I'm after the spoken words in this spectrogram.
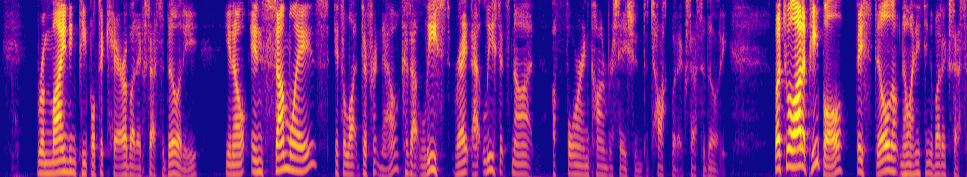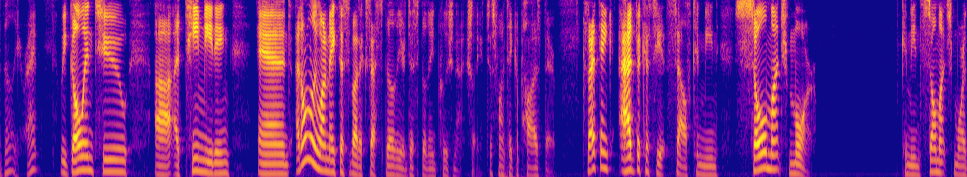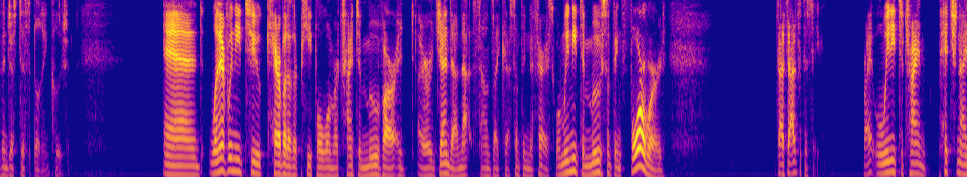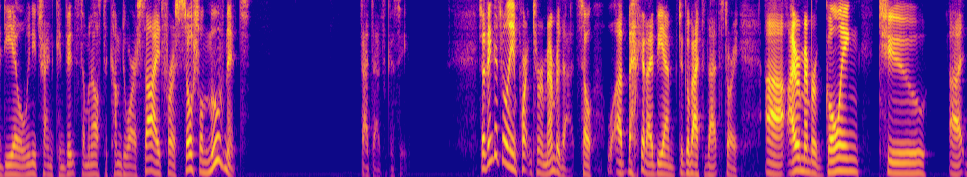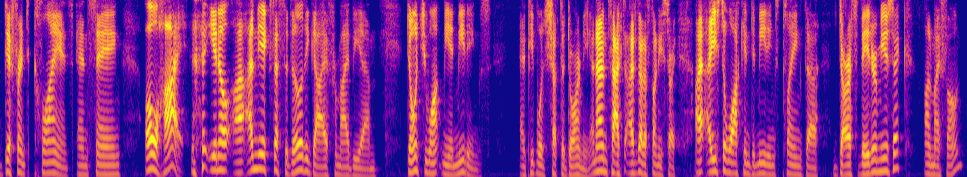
reminding people to care about accessibility, you know, in some ways it's a lot different now because at least, right, at least it's not a foreign conversation to talk about accessibility. But to a lot of people, they still don't know anything about accessibility, right? We go into uh, a team meeting. And I don't really want to make this about accessibility or disability inclusion, actually. Just want to take a pause there. Because I think advocacy itself can mean so much more, can mean so much more than just disability inclusion. And whenever we need to care about other people, when we're trying to move our, our agenda, and that sounds like something nefarious, when we need to move something forward, that's advocacy right? When we need to try and pitch an idea, when we need to try and convince someone else to come to our side for a social movement, that's advocacy. So I think it's really important to remember that. So uh, back at IBM, to go back to that story, uh, I remember going to uh, different clients and saying, "Oh, hi, you know, I'm the accessibility guy from IBM. Don't you want me in meetings?" and people would shut the door on me. And in fact, I've got a funny story. I, I, used to walk into meetings playing the Darth Vader music on my phone,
